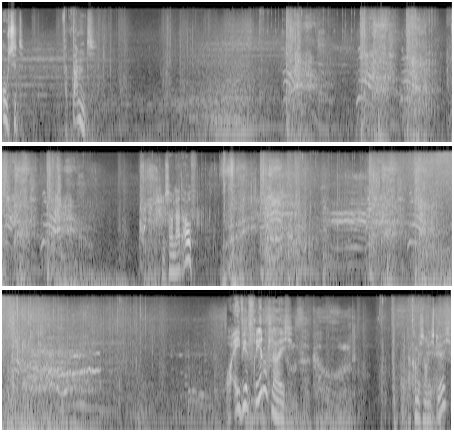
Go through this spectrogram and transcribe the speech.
Oh, shit. Verdammt. Verdammt. Komm schon, lad auf. Oh, ey, wir frieren gleich. Da komme ich noch nicht durch.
